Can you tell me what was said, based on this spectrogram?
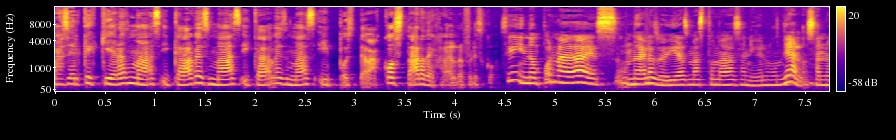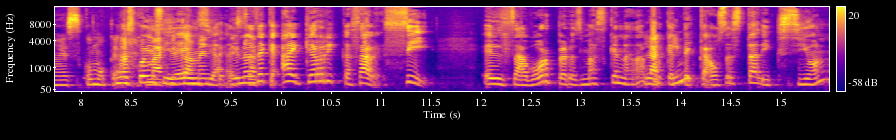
va a hacer que quieras más y cada vez más y cada vez más y pues te va a costar dejar el refresco. Sí, no por nada es una de las bebidas más tomadas a nivel mundial. O sea, no es como que No es ah, coincidencia. mágicamente. Y no es de que, ay, qué rica, ¿sabes? Sí, el sabor, pero es más que nada La porque te causa esta adicción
